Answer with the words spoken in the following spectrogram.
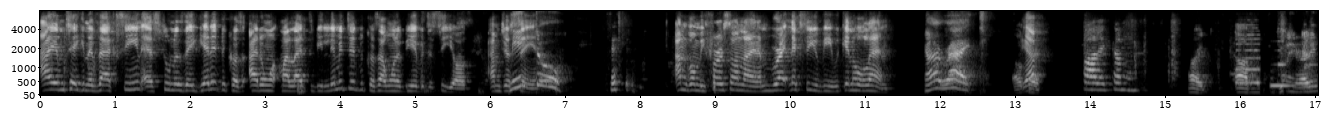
I am taking the vaccine as soon as they get it because I don't want my life to be limited because I want to be able to see y'all. I'm just Me saying. too. I'm gonna be first online. I'm right next to you, B. We can hold hand. All right. Okay. Yep. Polly, come All right. Um, Julie, you ready?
